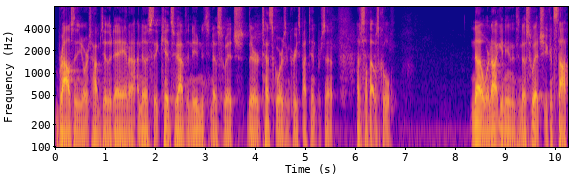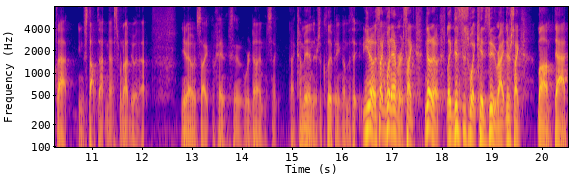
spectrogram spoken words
browsing the New York Times the other day, and I, I noticed that kids who have the new Nintendo Switch, their test scores increased by 10%. I just thought that was cool. No, we're not getting a Nintendo Switch. You can stop that you can stop that mess. We're not doing that. You know, it's like, okay, we're done. It's like, I come in, there's a clipping on the thing. You know, it's like whatever. It's like, no, no, like this is what kids do, right? There's like, mom, dad,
